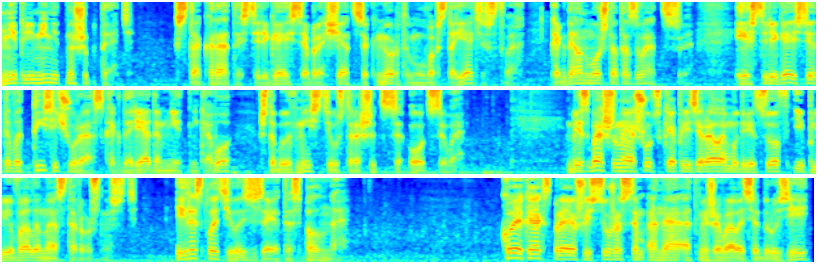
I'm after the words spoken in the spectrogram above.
не применит нашептать. Стократ остерегайся обращаться к мертвому в обстоятельствах, когда он может отозваться, и остерегайся этого тысячу раз, когда рядом нет никого, чтобы вместе устрашиться отзыва. Безбашенная Шутская презирала мудрецов и плевала на осторожность. И расплатилась за это сполна. Кое-как, справившись с ужасом, она отмежевалась от друзей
